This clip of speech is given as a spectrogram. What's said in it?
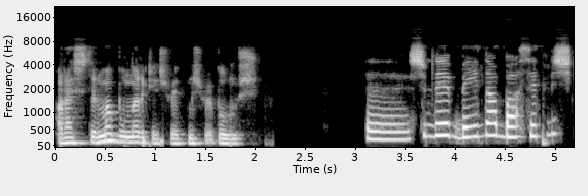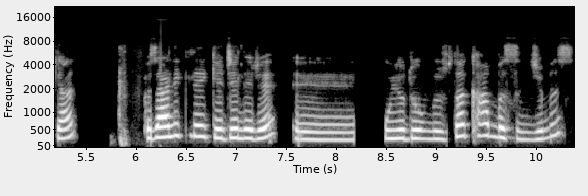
Araştırma bunları keşfetmiş ve bulmuş. Eee, şimdi beyinden bahsetmişken özellikle geceleri, eee, uyuduğumuzda kan basıncımız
